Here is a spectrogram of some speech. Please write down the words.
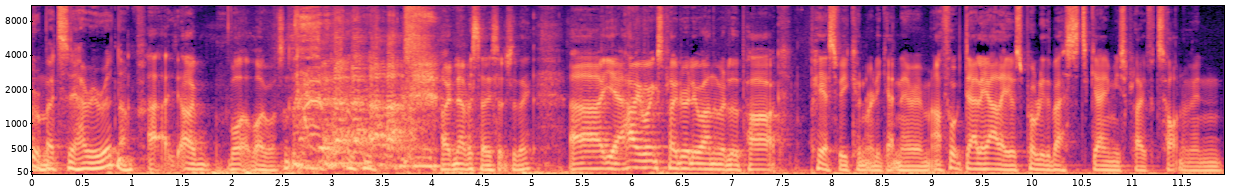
were Um, about to say Harry Redknapp. I, I, well, I wasn't. I'd never say such a thing. Uh, yeah, Harry Winks played really well in the middle of the park. PSV couldn't really get near him. I thought Dele Alli was probably the best game he's played for Tottenham in,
